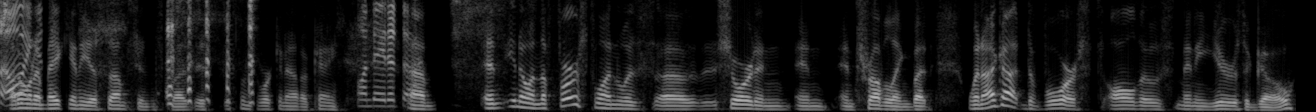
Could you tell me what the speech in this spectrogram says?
I don't want to make any assumptions, but this one's working out okay. One day at a time. Um, and you know, and the first one was uh, short and and and troubling. But when I got divorced all those many years ago,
